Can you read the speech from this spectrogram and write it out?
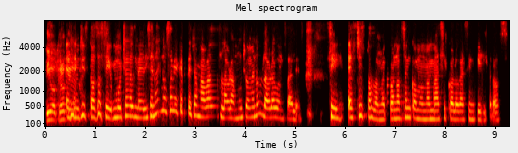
Digo, creo que es muy chistoso, sí. Muchas me dicen, ay, no sabía que te llamabas Laura, mucho menos Laura González. Sí, es chistoso. Me conocen como mamá psicóloga sin filtros.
